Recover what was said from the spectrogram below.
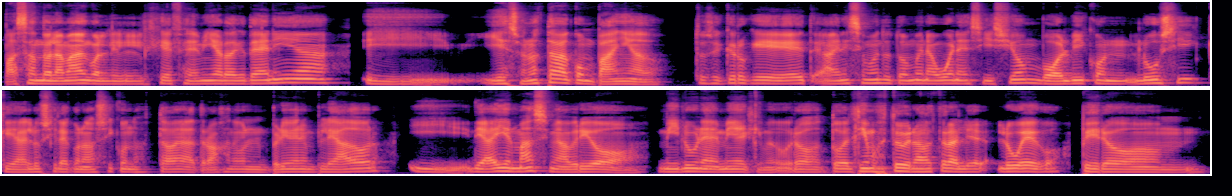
pasando la mano con el jefe de mierda que tenía y, eso, no estaba acompañado. Entonces creo que en ese momento tomé una buena decisión, volví con Lucy, que a Lucy la conocí cuando estaba trabajando con el primer empleador, y de ahí en más se me abrió mi luna de miel, que me duró todo el tiempo estuve en Australia luego, pero mm,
